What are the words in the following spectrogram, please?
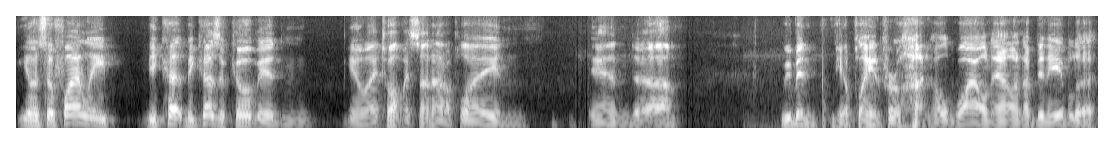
you know, so finally, because because of COVID, and you know, I taught my son how to play, and and um, we've been you know playing for a, lot, a while now, and I've been able to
